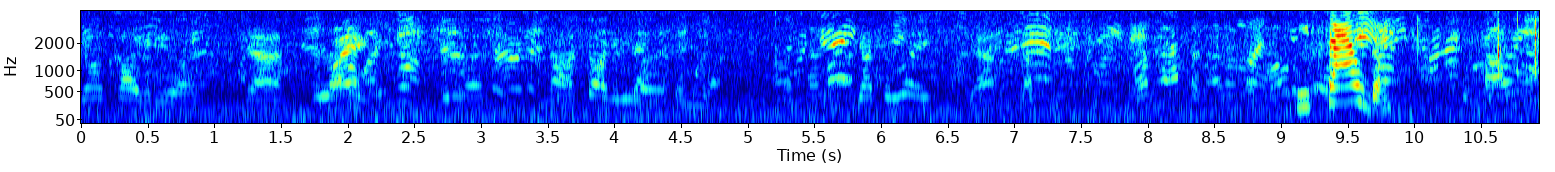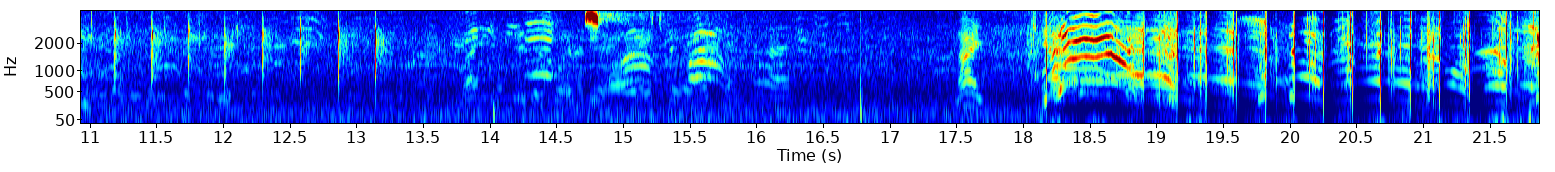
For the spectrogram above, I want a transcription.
Put it on target, Ely. Yeah. Put it on, Right. put it on, no, on you. Ely. Got the leg. Yeah. What happened? I don't know. He fouled him. Nice.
